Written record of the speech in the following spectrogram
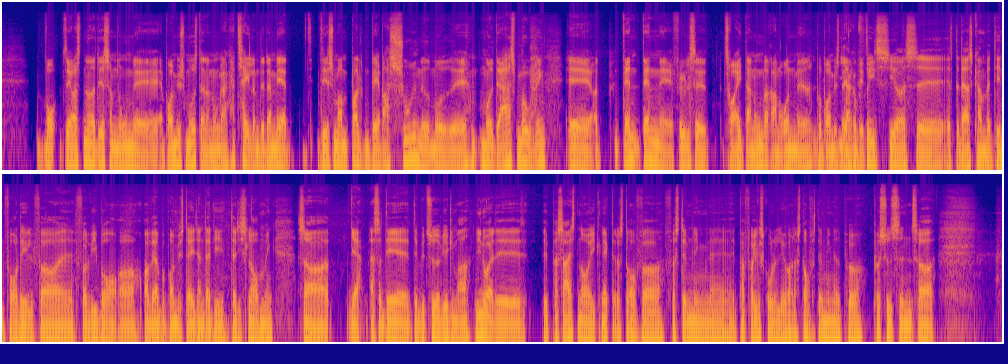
hvor det er også noget af det, som nogle øh, af Brøndby's modstandere nogle gange har talt om, det der med, at det er som om bolden bliver bare suget ned mod, øh, mod deres mål. Ikke? Øh, og den, den øh, følelse tror jeg ikke, der er nogen, der render rundt med på Brøndby Stadion. Jakob Friis siger også øh, efter deres kamp, at det er en fordel for, øh, for Viborg at, at være på Brøndby Stadion, da de, da de slår dem. Ikke? Så ja, altså det, det betyder virkelig meget. Lige nu er det et par 16-årige knægte, der står for, for stemningen, øh, et par folkeskoleelever, der står for stemningen nede på, på sydsiden, så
